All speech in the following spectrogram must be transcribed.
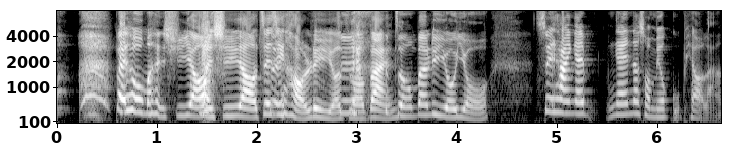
拜托，我们很需要，很需要。最近好绿 油，怎么办？怎么办？绿油油。所以他应该应该那时候没有股票啦。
